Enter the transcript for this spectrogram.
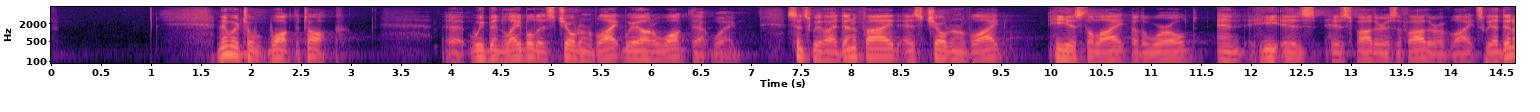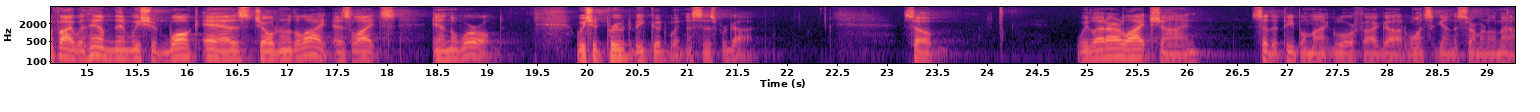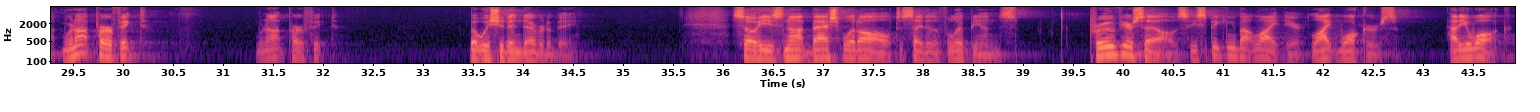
And then we're to walk the talk. Uh, we've been labeled as children of light, we ought to walk that way. Since we've identified as children of light, He is the light of the world and he is his father is the father of lights we identify with him then we should walk as children of the light as lights in the world we should prove to be good witnesses for god so we let our light shine so that people might glorify god once again the sermon on the mount we're not perfect we're not perfect but we should endeavor to be so he's not bashful at all to say to the philippians Prove yourselves. He's speaking about light here, light walkers. How do you walk?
